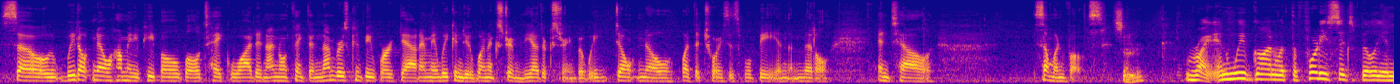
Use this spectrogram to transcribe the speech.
So we don't know how many people will take what, and I don't think the numbers can be worked out. I mean, we can do one extreme, the other extreme, but we don't know what the choices will be in the middle until someone votes. Senator? Right, and we've gone with the $46 billion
